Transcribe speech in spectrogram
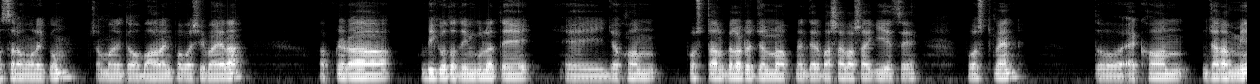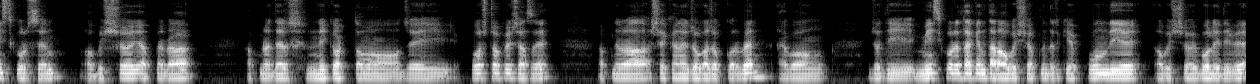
আসসালামু আলাইকুম, সম্মানিত বাহরাইন প্রবাসী ভাইয়েরা। আপনারা বিগত দিনগুলোতে এই যখন পোস্টাল ব্যালটের জন্য আপনাদের বাসায় বাসায় গিয়েছে পোস্টম্যান তো এখন যারা মিস করছেন, অবশ্যই আপনারা আপনাদের নিকটতম যেই পোস্ট অফিস আছে, আপনারা সেখানে যোগাযোগ করবেন এবং যদি মিস করে থাকেন, তারা অবশ্যই আপনাদেরকে ফোন দিয়ে অবশ্যই বলে দিবে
